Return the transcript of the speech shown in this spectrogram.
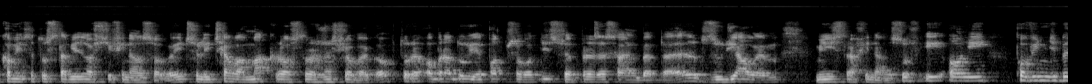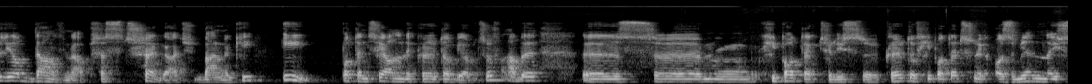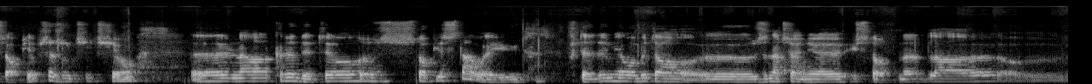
Komitetu Stabilności Finansowej, czyli ciała makroostrożnościowego, które obraduje pod przewodnictwem prezesa NBP z udziałem ministra finansów i oni powinni byli od dawna przestrzegać banki i potencjalnych kredytobiorców, aby e, z hipotek, czyli z kredytów hipotecznych o zmiennej stopie przerzucić się e, na kredyty o stopie stałej. Wtedy miałoby to e, znaczenie istotne dla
